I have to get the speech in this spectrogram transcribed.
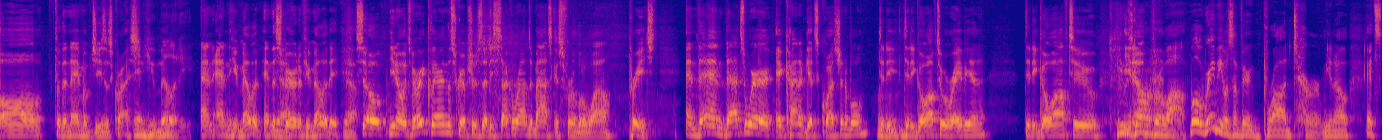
all for the name of Jesus Christ And humility. and and humility in the spirit of humility. Yeah. So you know it's very clear in the scriptures that he stuck around Damascus for a little while, preached, and then that's where it kind of gets questionable. Did he mm-hmm. did he go off to Arabia? Did he go off to He was you know, gone for a while. Well, Arabia was a very broad term. You know, it's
